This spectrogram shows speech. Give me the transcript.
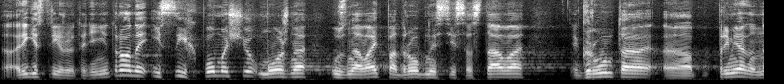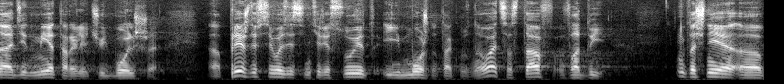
э, регистрируют эти нейтроны, и с их помощью можно узнавать подробности состава грунта э, примерно на 1 метр или чуть больше. Э, прежде всего здесь интересует, и можно так узнавать, состав воды – ну, точнее, э,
